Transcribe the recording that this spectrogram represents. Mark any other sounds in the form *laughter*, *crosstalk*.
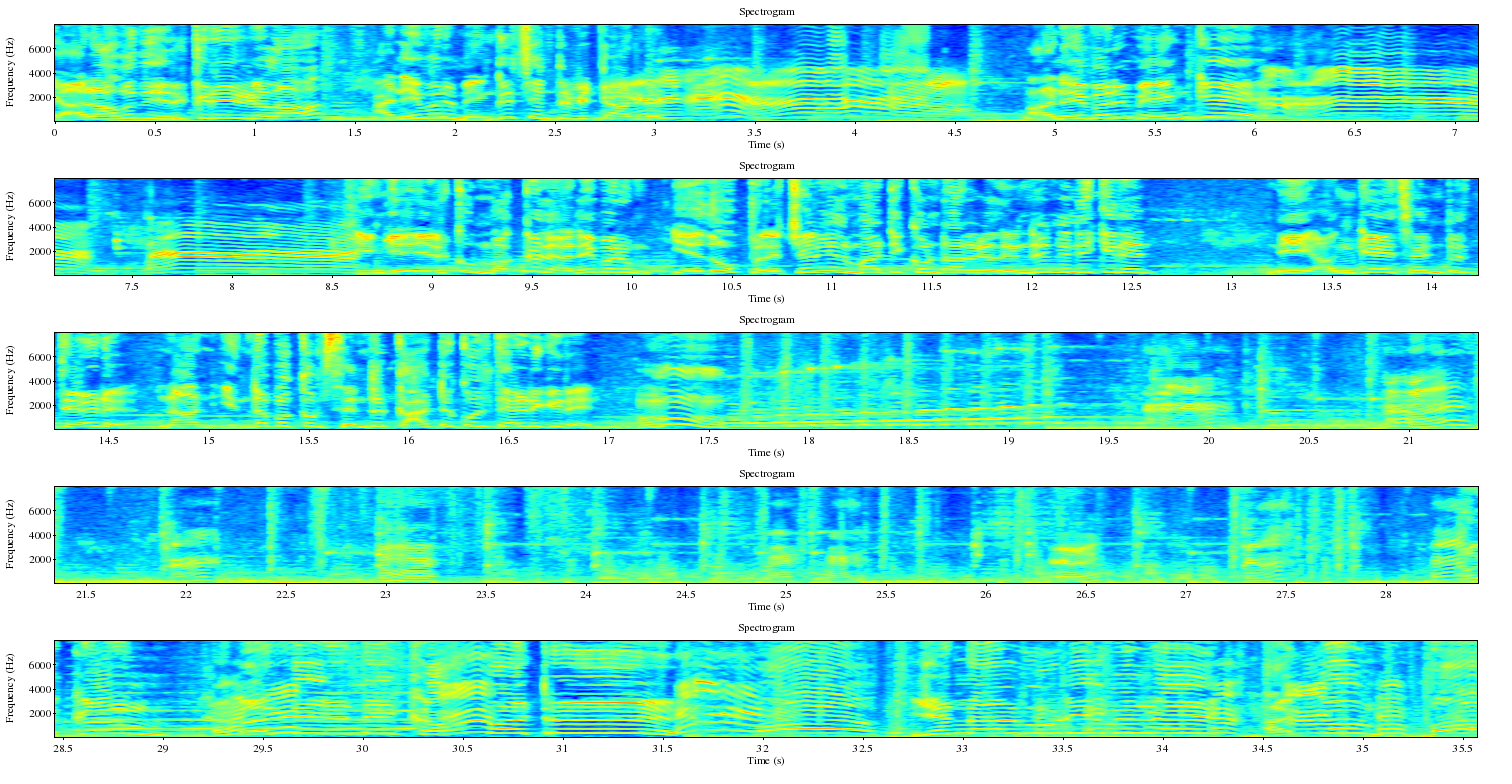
யாராவது இருக்கிறீர்களா? அனைவரும் எங்கு சென்று விட்டார்கள்? அனைவரும் எங்கே? இங்கே இருக்கும் மக்கள் அனைவரும் ஏதோ பிரச்சனையில் மாட்டிக்கொண்டார்கள் என்று நினைக்கிறேன். நீ அங்கே சென்று தேடு. நான் இந்த பக்கம் சென்று காட்டுக்குள் தேடுகிறேன். அகம் வந்து என்னை காப்பாற்று. என்னால் முடியவில்லை. அக்கம் வா.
